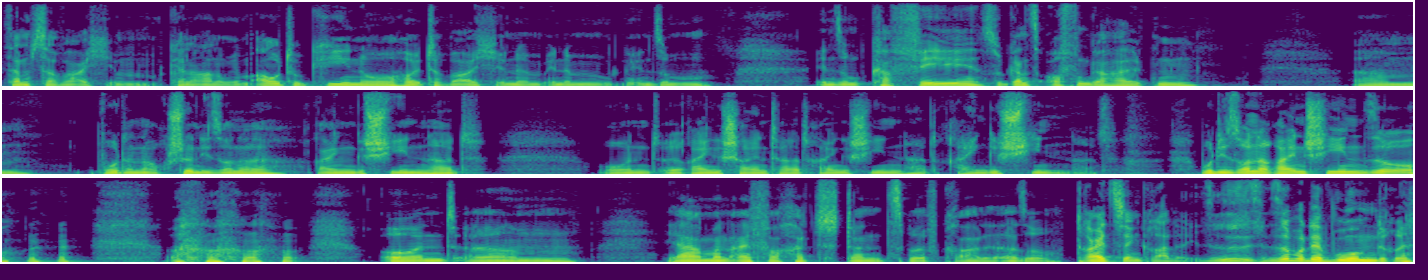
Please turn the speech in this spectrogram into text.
Samstag war ich im, keine Ahnung, im Autokino, heute war ich in einem, in einem, in so einem, in so einem Café, so ganz offen gehalten, ähm, wo dann auch schön die Sonne reingeschienen hat und äh, reingescheint hat, reingeschienen hat, reingeschienen hat. Wo die Sonne reinschien, so. und ähm, ja, man einfach hat dann 12 Grad, also 13 Grad. Jetzt ist aber der Wurm drin.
